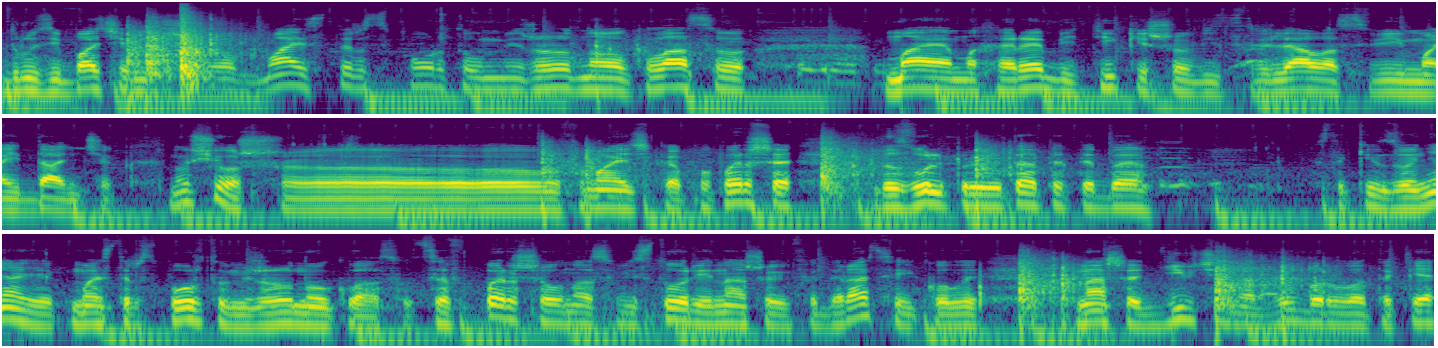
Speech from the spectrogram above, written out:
Друзі, бачимо, що майстер спорту міжнародного класу Майя Махаребі тільки що відстріляла свій майданчик. Ну що ж, е, Маєчка, по-перше, дозволь привітати тебе з таким званням, як майстер спорту міжнародного класу. Це вперше у нас в історії нашої федерації, коли наша дівчина виборола таке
